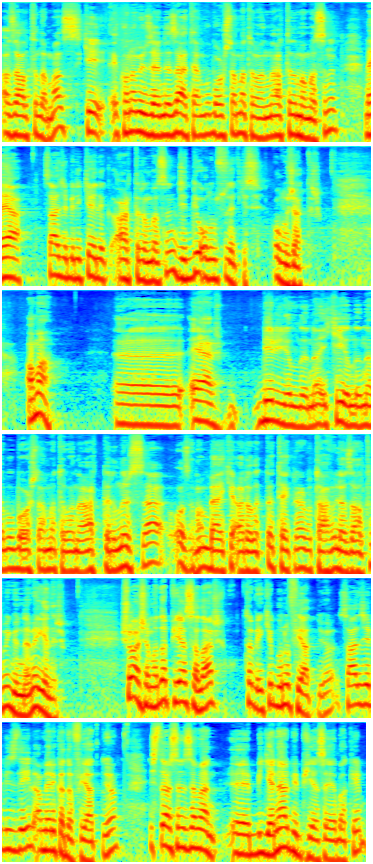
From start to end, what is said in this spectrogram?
azaltılamaz ki ekonomi üzerinde zaten bu borçlama tavanının artırılmamasının veya sadece bir iki aylık artırılmasının ciddi olumsuz etkisi olacaktır. Ama e, eğer bir yıllığına, iki yıllığına bu borçlanma tavanı arttırılırsa o zaman belki Aralık'ta tekrar bu tahvil azaltımı gündeme gelir. Şu aşamada piyasalar tabii ki bunu fiyatlıyor. Sadece biz değil Amerika'da fiyatlıyor. İsterseniz hemen e, bir genel bir piyasaya bakayım.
